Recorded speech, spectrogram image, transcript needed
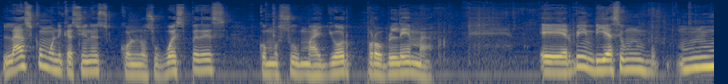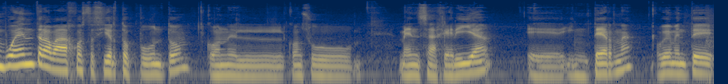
las comunicaciones con los huéspedes como su mayor problema. Airbnb hace un, buen trabajo hasta cierto punto con, el, con su mensajería eh, interna. Obviamente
